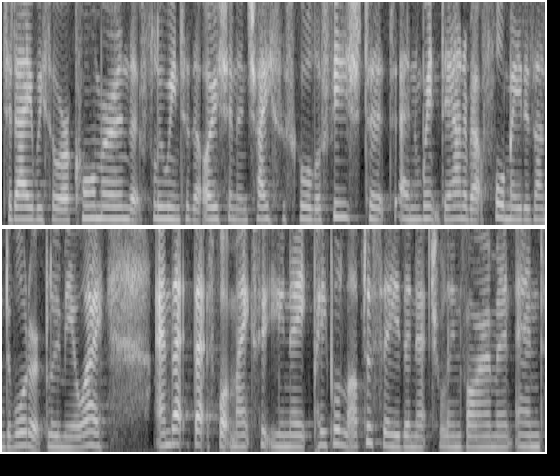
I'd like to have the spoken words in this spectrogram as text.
today we saw a cormorant that flew into the ocean and chased a school of fish to, and went down about four metres underwater. It blew me away, and that that's what makes it unique. People love to see the natural environment, and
